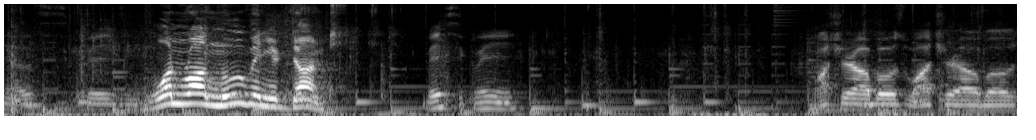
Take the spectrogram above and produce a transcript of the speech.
Yeah, this is crazy. One wrong move and you're done. Basically, Watch your elbows, watch your elbows.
